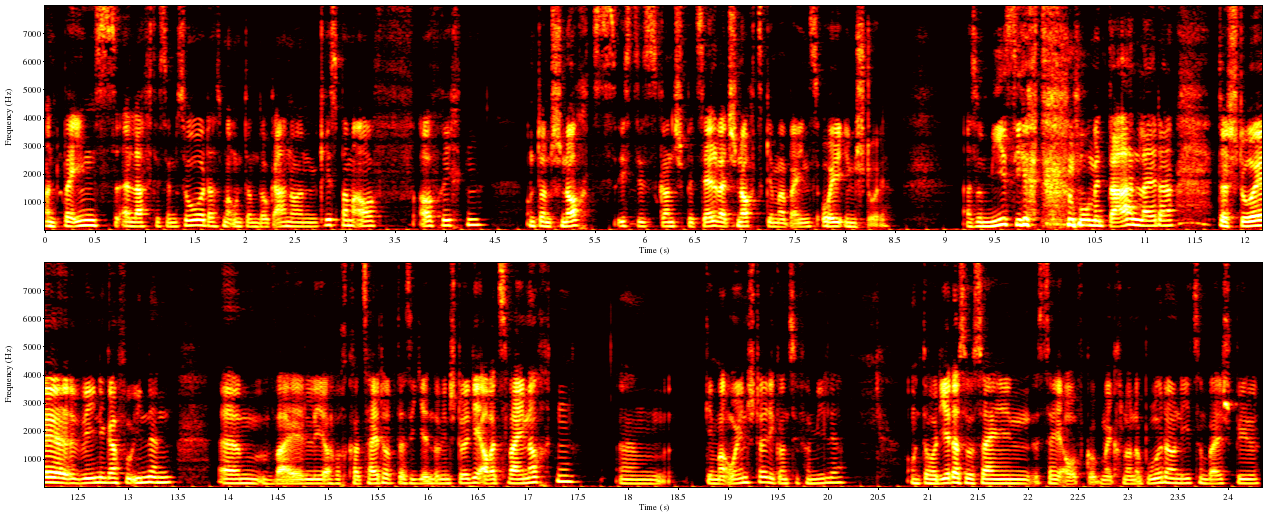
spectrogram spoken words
und bei uns äh, läuft es eben so, dass wir unterm Tag auch noch einen Christbaum auf, aufrichten. Und dann schnachts ist das ganz speziell, weil schnachts gehen wir bei uns alle in den Stall. Also mir sieht momentan leider der Stall weniger von innen, ähm, weil ich einfach keine Zeit habe, dass ich jeden Tag in den Stall gehe. Aber zu Weihnachten ähm, gehen wir alle in den Stall, die ganze Familie. Und da hat jeder so sein, seine Aufgabe. Mein kleiner Bruder und ich zum Beispiel,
